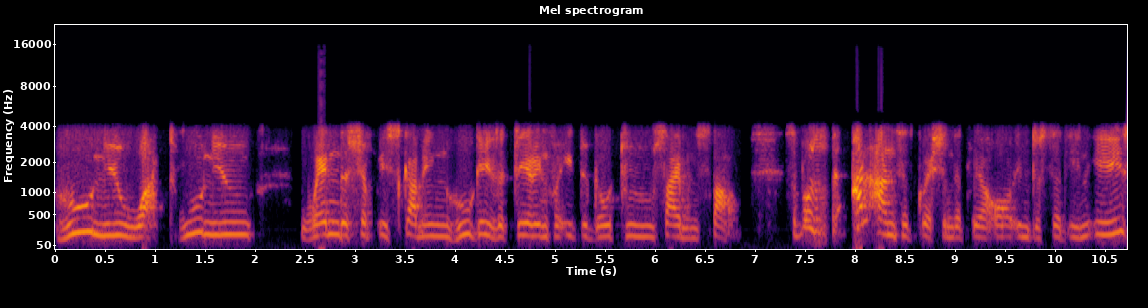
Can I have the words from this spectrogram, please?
who knew what, who knew when the ship is coming, who gave the clearing for it to go to Simonstown. Suppose the unanswered question that we are all interested in is,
